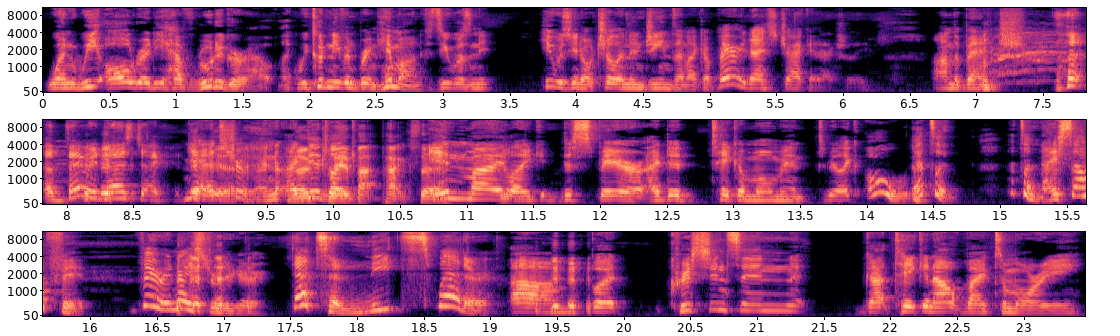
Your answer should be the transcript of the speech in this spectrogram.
when we already have Rudiger out. Like we couldn't even bring him on because he wasn't. He was you know chilling in jeans and like a very nice jacket actually on the bench. a very nice jacket. yeah, it's true. I, know, I no did clear like backpacks there. in my like despair, I did take a moment to be like, "Oh, that's a that's a nice outfit, very nice, Rudiger." That's a neat sweater. um, but Christensen got taken out by Tomori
